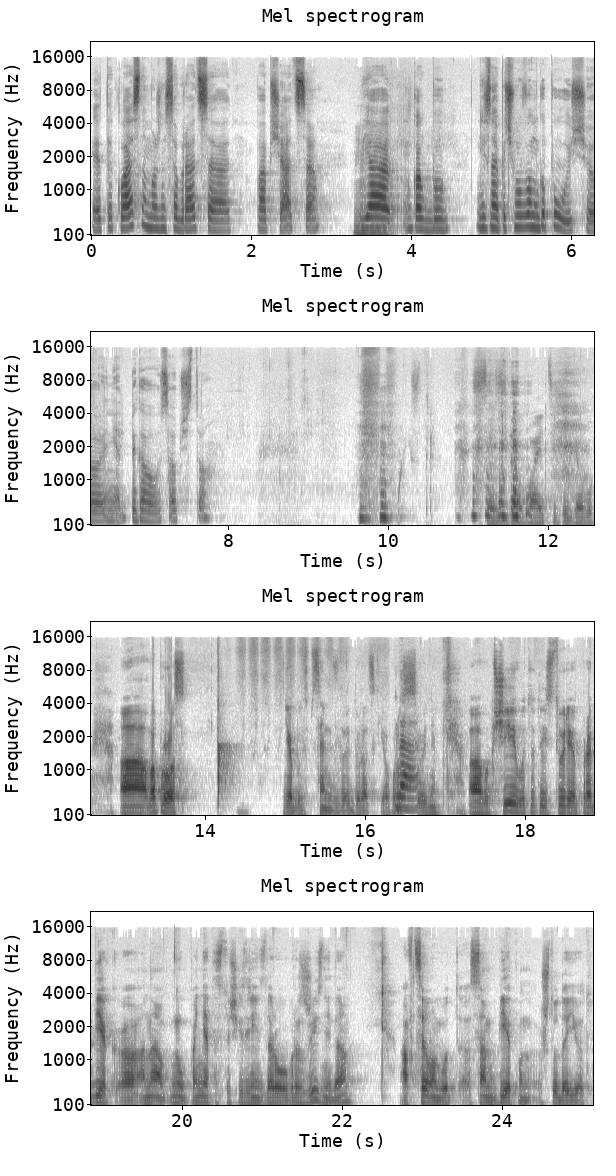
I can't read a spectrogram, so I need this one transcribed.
Это классно, можно собраться, пообщаться. Мгм. Я ну, как бы не знаю, почему в МГПУ еще нет бегового сообщества. Создавайте беговую. А, вопрос. Я буду специально задавать дурацкие вопросы Да. сегодня. А, вообще вот эта история про бег, а, она, ну, понятна с точки зрения здорового образа жизни, да? А в целом вот сам бег, он что дает?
